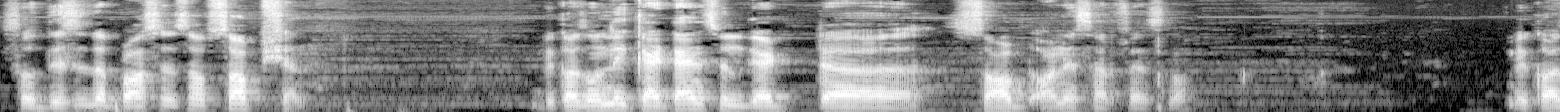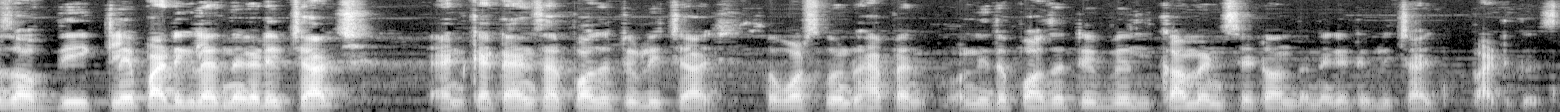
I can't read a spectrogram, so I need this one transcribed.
So, this is the process of sorption because only cations will get uh, sorbed on a surface no because of the clay particle has negative charge and cations are positively charged. So, what is going to happen? Only the positive will come and sit on the negatively charged particles.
